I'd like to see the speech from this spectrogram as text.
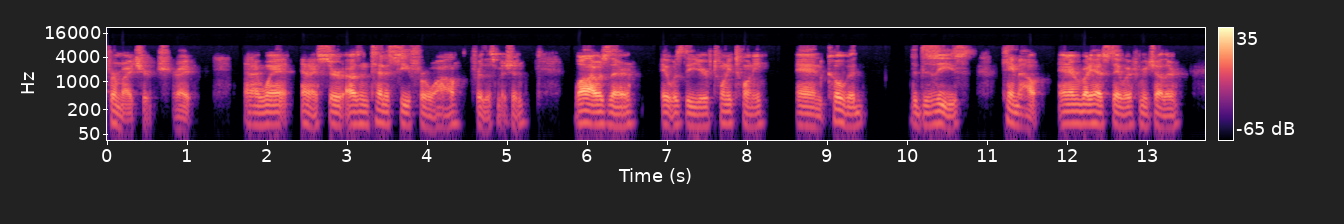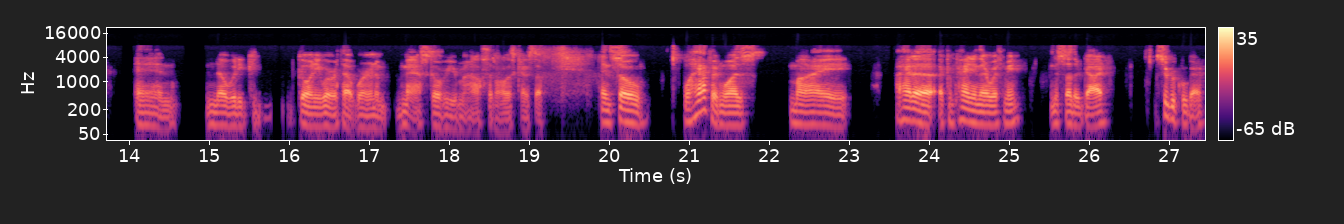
for my church, right? And I went and I served, I was in Tennessee for a while for this mission. While I was there, it was the year of 2020 and COVID, the disease, came out and everybody had to stay away from each other and nobody could go anywhere without wearing a mask over your mouth and all this kind of stuff. And so what happened was my, I had a, a companion there with me, this other guy, super cool guy,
